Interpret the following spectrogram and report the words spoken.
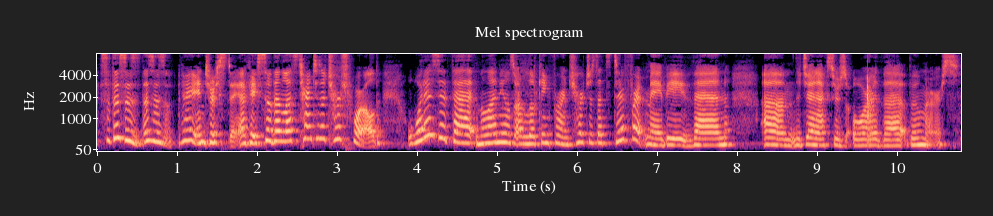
so this is this is very interesting. Okay, so then let's turn to the church world. What is it that millennials are looking for in churches that's different, maybe, than um, the Gen Xers or the Boomers?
